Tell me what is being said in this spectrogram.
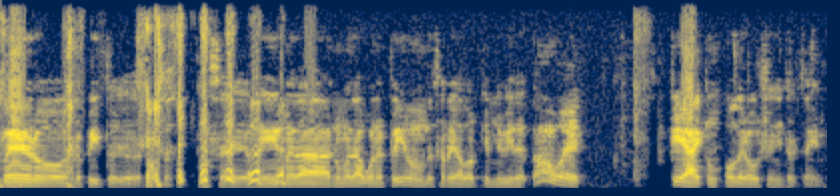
Pero repito yo no sé, no sé a mí me da no me da buena espina un desarrollador que en mi vida no wey ¿qué hay con Other Ocean Entertainment?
